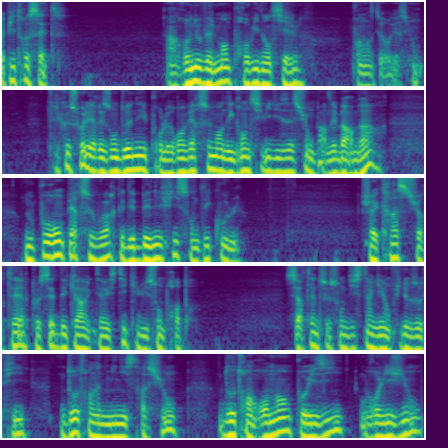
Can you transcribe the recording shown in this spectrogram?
Chapitre 7 Un renouvellement providentiel? Point d'interrogation. Quelles que soient les raisons données pour le renversement des grandes civilisations par des barbares, nous pourrons percevoir que des bénéfices en découlent. Chaque race sur Terre possède des caractéristiques qui lui sont propres. Certaines se sont distinguées en philosophie, d'autres en administration, d'autres en roman, poésie ou religion,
